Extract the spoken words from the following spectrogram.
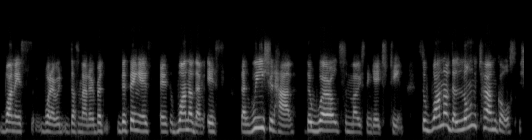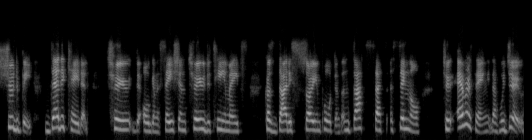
One is whatever doesn't matter. But the thing is, is one of them is that we should have the world's most engaged team. So one of the long-term goals should be dedicated to the organization, to the teammates, because that is so important. And that sets a signal to everything that we do.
